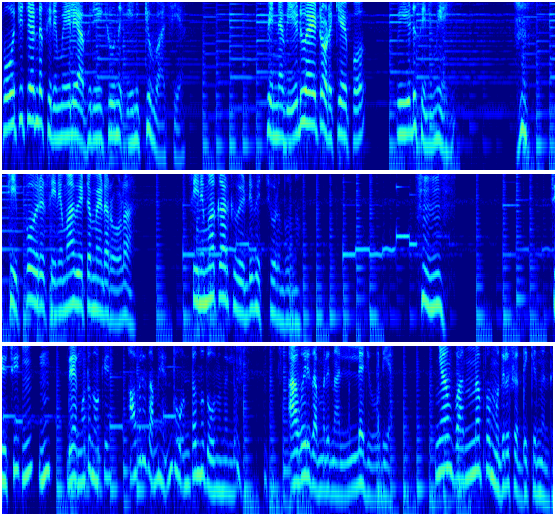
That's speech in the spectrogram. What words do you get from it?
പോറ്റിച്ചേണ്ട സിനിമയിലെ അഭിനയിക്കൂന്ന് എനിക്കും വാശിയ. പിന്നെ വീടുമായിട്ട് ഉടക്കിയപ്പോ വീട് സിനിമയായി. ഹും, ഇപ്പൊ ഒരു സിനിമാ വീട്ടമ്മയുടെ റോളാ. സിനിമാക്കാർക്ക് വേണ്ടി വെച്ചു വിളമ്പുന്നു. ചേച്ചി ദേ അങ്ങോട്ട് നോക്കിയേ. അവർ തമ്മിൽ എന്തോ ഉണ്ടെന്ന് തോന്നുന്നല്ലോ. അവർ തമ്മിൽ നല്ല ജോഡിയാ. ഞാൻ വന്നപ്പോ മുതൽ ശ്രദ്ധിക്കുന്നുണ്ട്.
